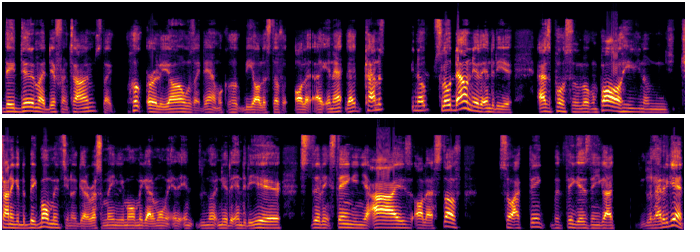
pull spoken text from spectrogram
They did him at different times. Like Hook early on was like, damn, what could Hook be? All this stuff, all that, and that that kind of you know slowed down near the end of the year, as opposed to Logan Paul. He you know trying to get the big moments. You know, got a WrestleMania moment, got a moment in, in, near the end of the year, still staying in your eyes, all that stuff. So I think the thing is, then you got look at it again.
